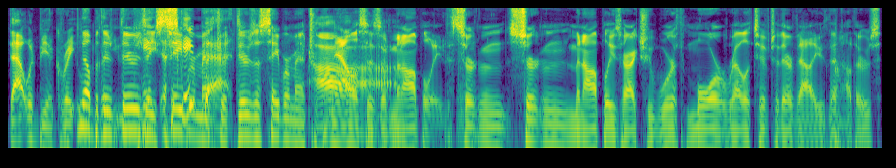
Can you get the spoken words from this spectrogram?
That would be a great. No, one, but there, there's a can't sabermetric. that. There's a sabermetric analysis Ah. of monopoly. The certain certain monopolies are actually worth more relative to their value than others,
